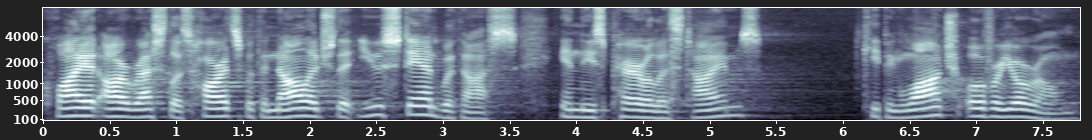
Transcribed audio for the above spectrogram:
Quiet our restless hearts with the knowledge that you stand with us in these perilous times, keeping watch over your own.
